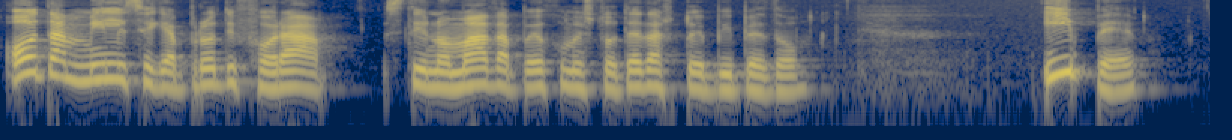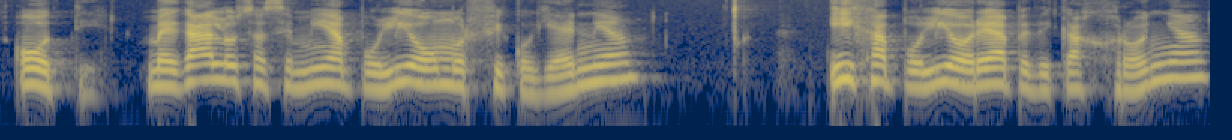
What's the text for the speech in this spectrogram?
όταν μίλησε για πρώτη φορά στην ομάδα που έχουμε στο τέταρτο επίπεδο είπε ότι μεγάλωσα σε μια πολύ όμορφη οικογένεια, είχα πολύ ωραία παιδικά χρόνια,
